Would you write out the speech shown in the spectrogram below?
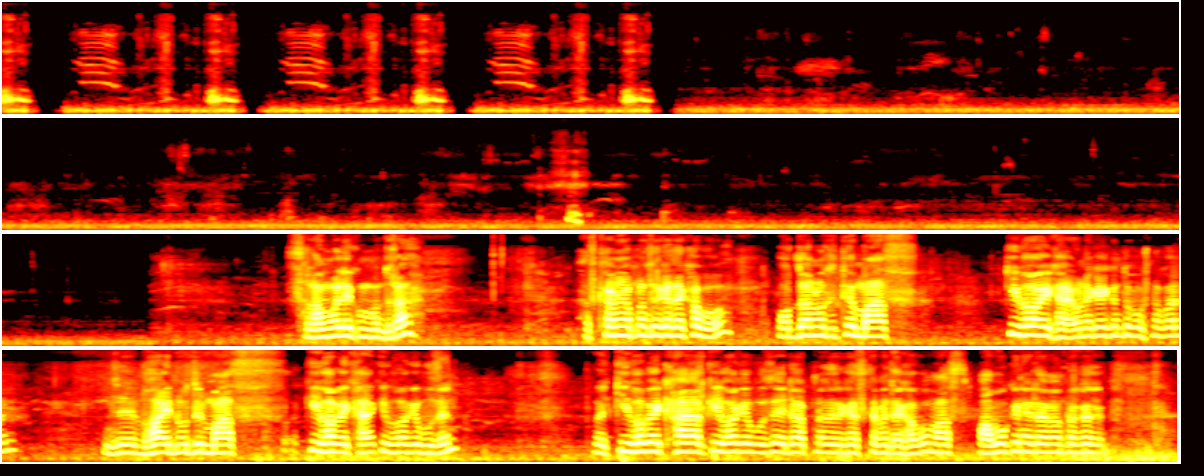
সালামু আলাইকুম বন্ধুরা। আজকে আমি আপনাদেরকে দেখাবো পদ্মা নদীতে মাছ কীভাবে খায়, অনেকেই কিন্তু প্রশ্ন করেন। যে ভাই নদীর মাছ কীভাবে খায়, কীভাবে বুঝেন? তো কীভাবে খায় আর কীভাবে বুঝে, এটা আপনাদের আজকে আমি দেখাবো। মাছ পাবো কিনা এটা আমি আপনাকে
